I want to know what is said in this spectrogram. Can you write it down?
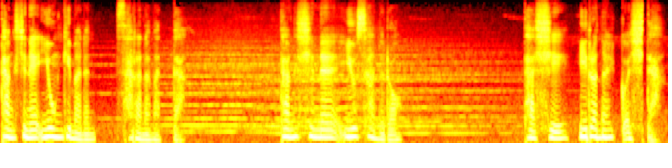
당신의 용기만은 살아남았다. 당신의 유산으로 다시 일어날 것이다.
